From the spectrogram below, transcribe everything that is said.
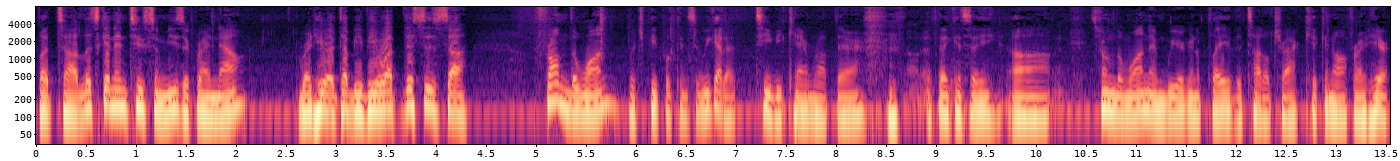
But uh, let's get into some music right now, right here at WVOF. This is uh, from the one, which people can see. We got a TV camera up there, if they can see. Uh, it's from the one, and we are going to play the title track kicking off right here.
